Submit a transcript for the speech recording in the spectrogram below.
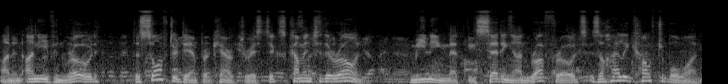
On an uneven road, the softer damper characteristics come into their own, meaning that the setting on rough roads is a highly comfortable one.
